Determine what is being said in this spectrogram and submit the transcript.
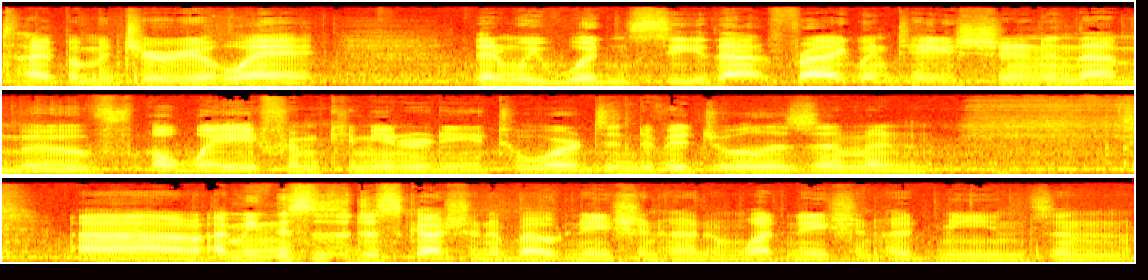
type of material way, then we wouldn't see that fragmentation and that move away from community towards individualism. And uh, I mean, this is a discussion about nationhood and what nationhood means, and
